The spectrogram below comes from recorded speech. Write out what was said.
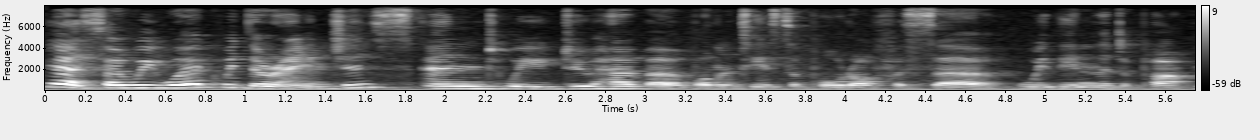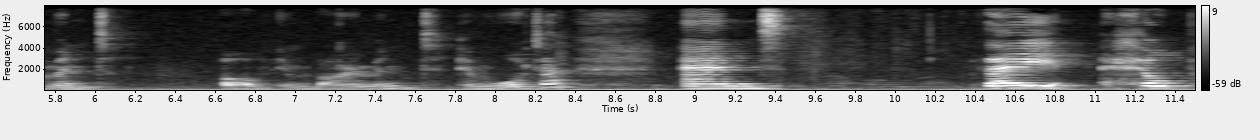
Yeah, so we work with the rangers and we do have a volunteer support officer within the Department of Environment and Water, and they help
